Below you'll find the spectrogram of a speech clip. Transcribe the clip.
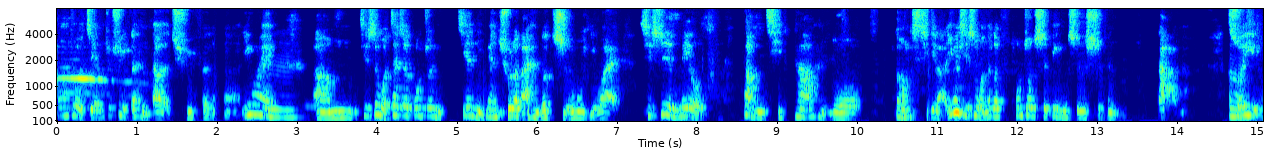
工作间，就是一个很大的区分因为嗯，其实我在这个工作间里面，除了摆很多植物以外，其实也没有放其他很多东西了。因为其实我那个工作室并不是十分大的，所以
